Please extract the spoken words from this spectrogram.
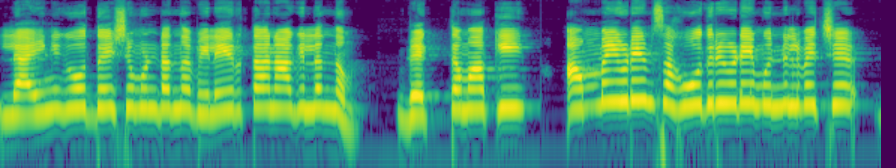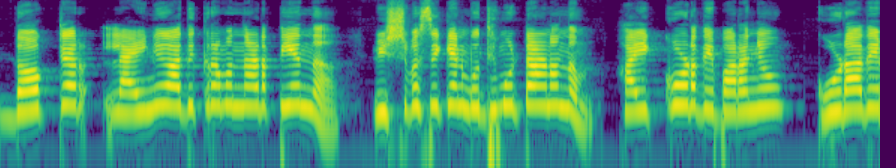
ലൈംഗികോദ്ദേശമുണ്ടെന്ന് വിലയിരുത്താനാകില്ലെന്നും വ്യക്തമാക്കി അമ്മയുടെയും സഹോദരിയുടെയും മുന്നിൽ വെച്ച് ഡോക്ടർ ലൈംഗിക അതിക്രമം നടത്തിയെന്ന് വിശ്വസിക്കാൻ ബുദ്ധിമുട്ടാണെന്നും ഹൈക്കോടതി പറഞ്ഞു. കൂടാതെ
